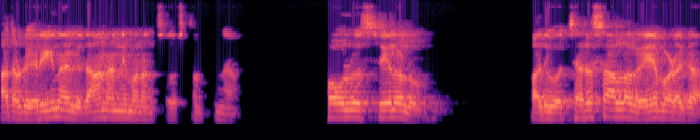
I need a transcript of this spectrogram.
అతడు ఎరిగిన విధానాన్ని మనం చూస్తుంటున్నాం. పౌలు శీలలు అదిగో చెరసాల్లో వేయబడగా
